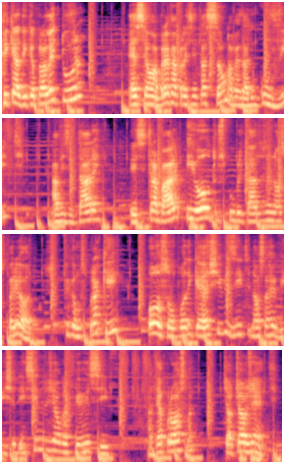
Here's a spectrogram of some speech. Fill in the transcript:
Fica a dica para leitura. Essa é uma breve apresentação, na verdade, um convite a visitarem esse trabalho e outros publicados em nosso periódico. Ficamos por aqui. Ouçam o podcast e visite nossa revista de ensino de geografia Recife. Até a próxima. Tchau, tchau, gente.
